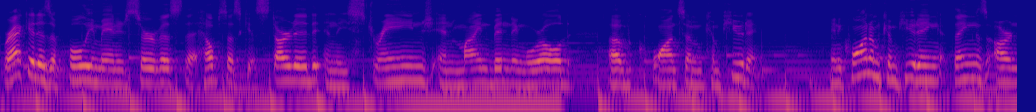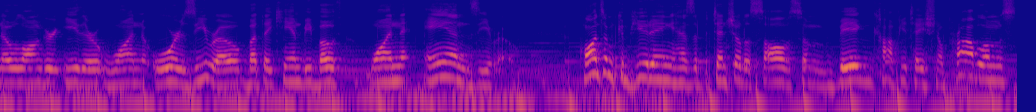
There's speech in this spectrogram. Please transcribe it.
Braket is a fully managed service that helps us get started in the strange and mind-bending world of quantum computing. In quantum computing, things are no longer either one or zero, but they can be both one and zero. Quantum computing has the potential to solve some big computational problems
